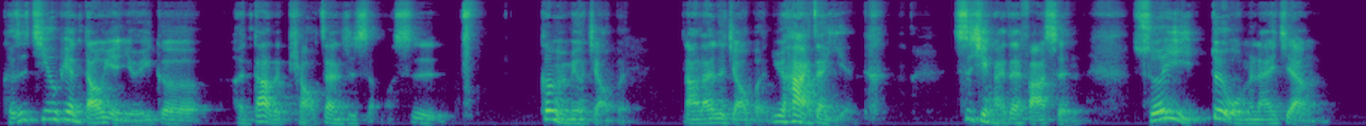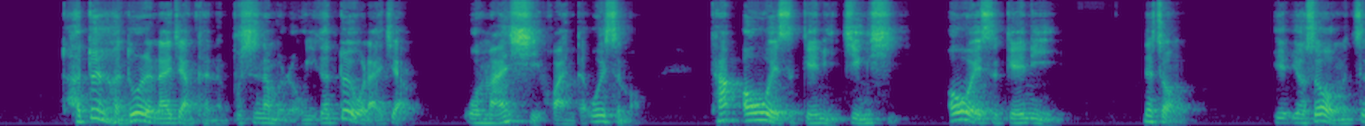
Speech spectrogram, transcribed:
可是纪录片导演有一个很大的挑战是什么？是根本没有脚本，哪来的脚本？因为他还在演，事情还在发生，所以对我们来讲，很对很多人来讲可能不是那么容易。可对我来讲，我蛮喜欢的。为什么？他 always 给你惊喜，always 给你那种。有有时候我们这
